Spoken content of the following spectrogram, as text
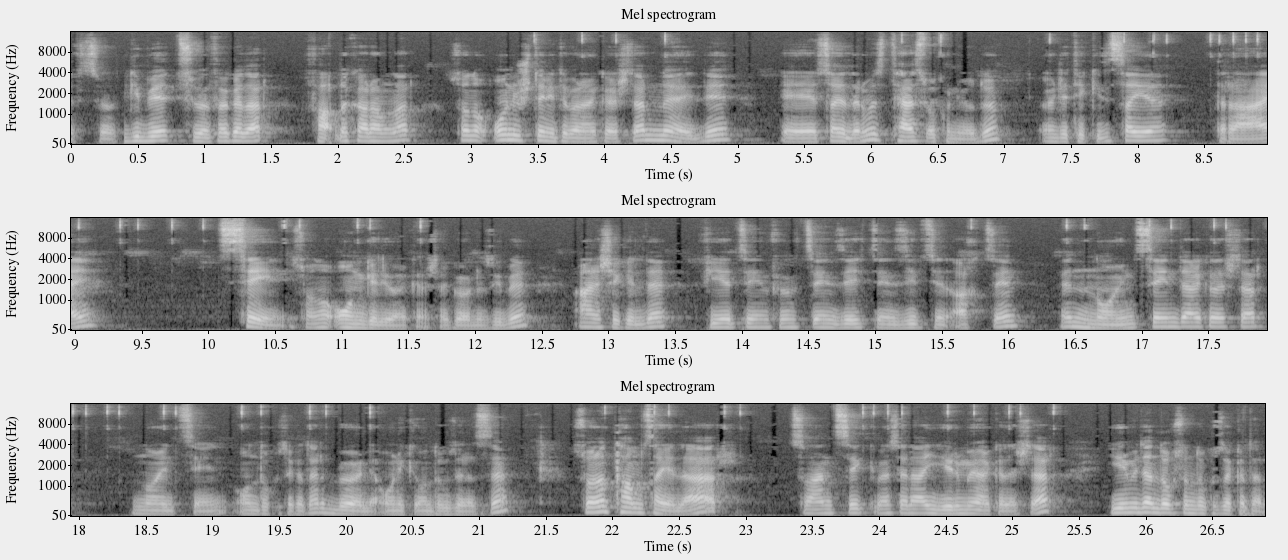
12 gibi 12'e kadar farklı kavramlar. Sonra 13'ten itibaren arkadaşlar neydi? Ee, sayılarımız ters okunuyordu. Önce tekizli sayı, 3, 10, sonra 10 geliyor arkadaşlar gördüğünüz gibi. Aynı şekilde 14, 15, 16, 17, 18 ve 19'de arkadaşlar. 19, 19'a kadar böyle 12-19 arası. Sonra tam sayılar 20 mesela 20 arkadaşlar. 20'den 99'a kadar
